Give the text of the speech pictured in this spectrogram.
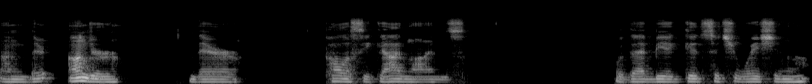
under, under their policy guidelines, would that be a good situation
